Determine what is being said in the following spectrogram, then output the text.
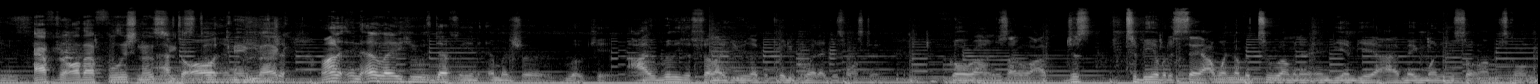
he's After all that foolishness, after he all still him. came back. ju- on- in LA, he was definitely an immature little kid. I really just felt like he was like a pretty boy that just wants to go around just like a lot, just to be able to say I went number two. I'm in, in the NBA. I make money, so I'm just gonna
